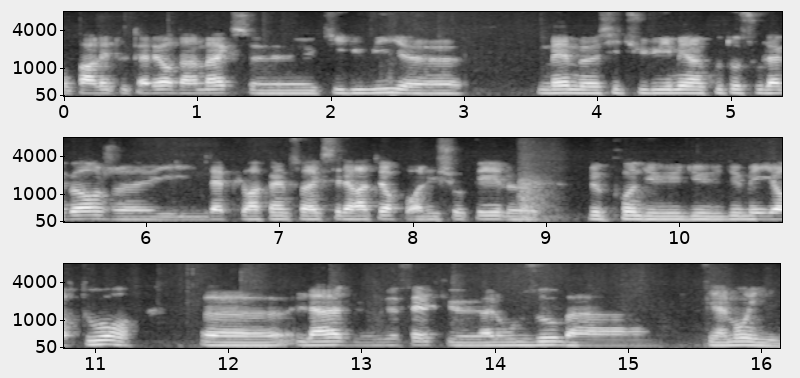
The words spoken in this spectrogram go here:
on parlait tout à l'heure d'un Max euh, qui lui, euh, même si tu lui mets un couteau sous la gorge, il appuiera quand même sur l'accélérateur pour aller choper le, le point du, du, du meilleur tour. Euh, là, le fait que Alonso, bah, finalement, il,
